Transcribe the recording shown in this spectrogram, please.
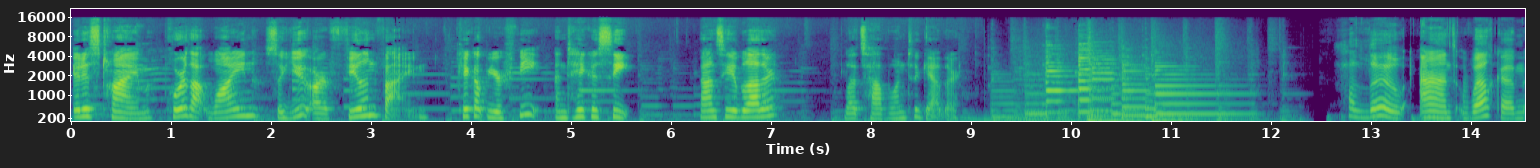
It is time. Pour that wine so you are feeling fine. Kick up your feet and take a seat. Fancy a blether? Let's have one together. Hello and welcome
